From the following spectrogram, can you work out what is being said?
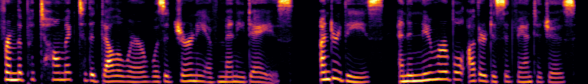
From the Potomac to the Delaware was a journey of many days. Under these, and innumerable other disadvantages,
